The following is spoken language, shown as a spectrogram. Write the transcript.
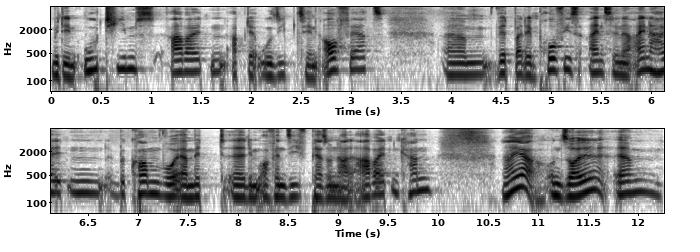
mit den U-Teams arbeiten, ab der U17 aufwärts. Ähm, wird bei den Profis einzelne Einheiten bekommen, wo er mit äh, dem Offensivpersonal arbeiten kann. Naja, und soll ähm,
